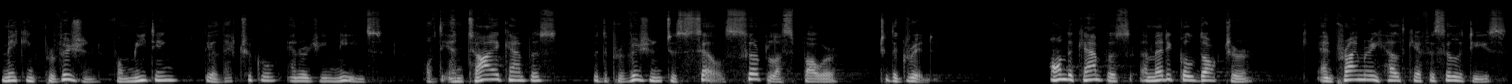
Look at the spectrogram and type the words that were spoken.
making provision for meeting the electrical energy needs of the entire campus with the provision to sell surplus power to the grid. On the campus, a medical doctor and primary healthcare facilities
